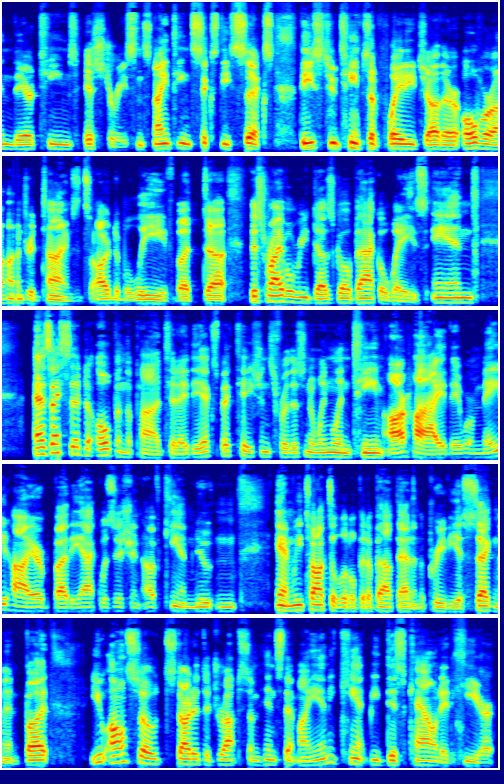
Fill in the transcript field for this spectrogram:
in their team's history. Since 1966, these two teams have played each other over 100 times. It's hard to believe, but uh, this rivalry does go back a ways. And as I said to open the pod today, the expectations for this New England team are high. They were made higher by the acquisition of Cam Newton. And we talked a little bit about that in the previous segment. But you also started to drop some hints that Miami can't be discounted here.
